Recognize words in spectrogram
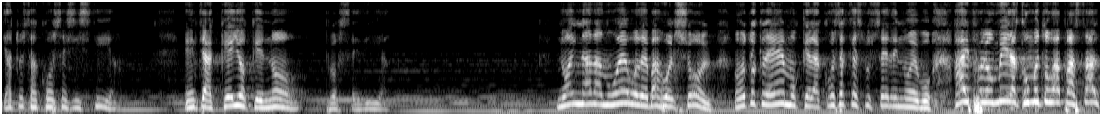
Ya toda esta cosa existía. Entre aquellos que no procedían. No hay nada nuevo debajo del sol. Nosotros creemos que las cosas que suceden nuevo. Ay, pero mira cómo esto va a pasar.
